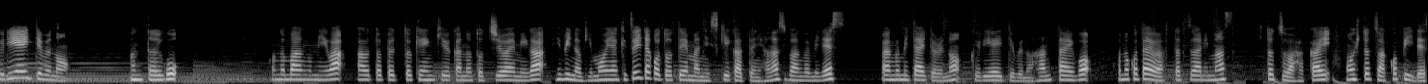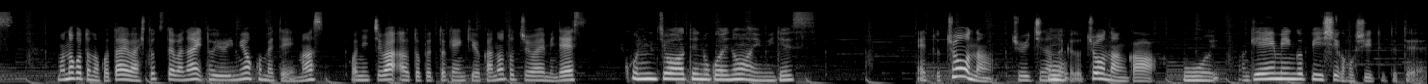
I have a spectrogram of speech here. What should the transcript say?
クリエイティブの反対語。この番組はアウトプット研究家のとちおえみが日々の疑問や気づいたことをテーマに好き勝手に話す番組です。番組タイトルのクリエイティブの反対語。この答えは2つあります。1つは破壊、もう1つはコピーです。物事の答えは1つではないという意味を込めています。こんにちは、アウトプット研究家のとちおえみです。こんにちは、天の声のあゆみです。えっと、長男、中1なんだけど、長男が。ゲーミング PC が欲しいって言ってて、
